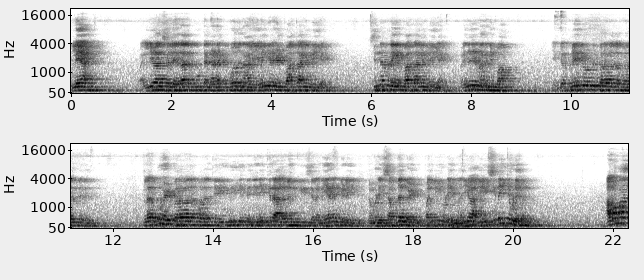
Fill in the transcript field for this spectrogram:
இல்லையா? பள்ளிவாசல் ஏதாவது கூட்டம் நடக்கும்போது நாலு இளைஞர்கள் பார்த்தாங்கன்னு வைங்க சின்ன பிள்ளைங்க பார்த்தாங்கன்னு வைங்க என்ன நினைப்பான்? எங்க பிளே கிரவுண்டு பரவாயில்ல போல தெரியுது. கிளப்புகள் பரவாயில்ல போல தெரியுது என்று நினைக்கிற அளவிற்கு சில நேரங்களில் நம்முடைய சப்தங்கள் பள்ளியினுடைய மரியாதையை சிதைத்து விடுகிறது. அவமான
